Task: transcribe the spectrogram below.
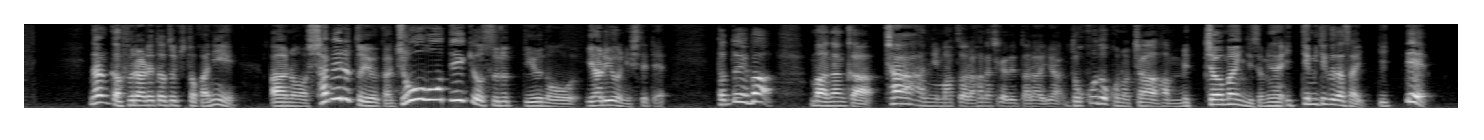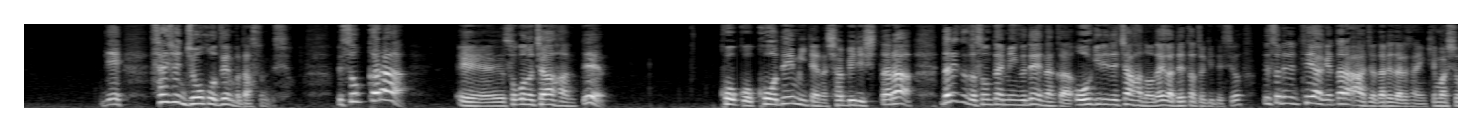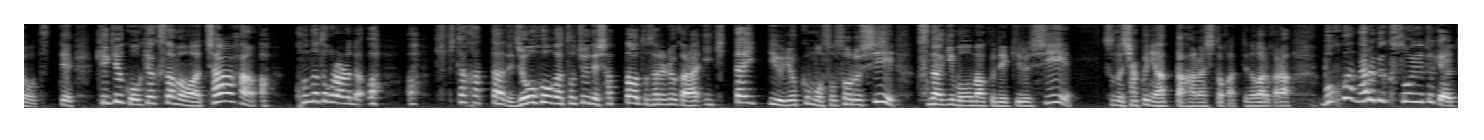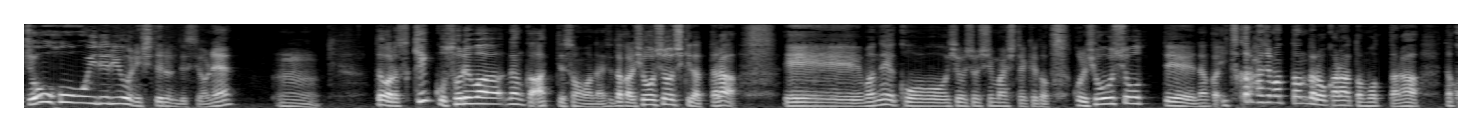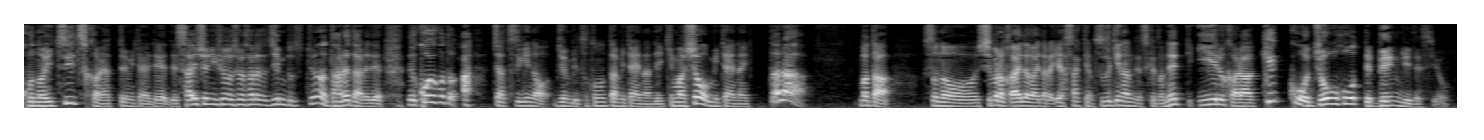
なんか振られた時とかに、あの、喋るというか、情報提供するっていうのをやるようにしてて。例えば、まあなんか、チャーハンにまつわる話が出たら、いや、どこどこのチャーハンめっちゃうまいんですよ。みんな行ってみてくださいって言って、で、最初に情報全部出すんですよ。で、そっから、えー、そこのチャーハンって、こうこうこうで、みたいな喋りしたら、誰かがそのタイミングでなんか大喜利でチャーハンのお題が出た時ですよ。で、それで手挙げたら、あ、じゃあ誰々さん行きましょう、つって、結局お客様はチャーハン、あ、こんなところあるんだ。あ、あ、聞きたかったで、情報が途中でシャットアウトされるから、行きたいっていう欲もそそるし、つなぎもうまくできるし、その尺に合った話とかっていうのがあるから、僕はなるべくそういう時は情報を入れるようにしてるんですよね。うん。だから結構それはなんかあって損はないです。だから表彰式だったら、えー、まあね、こう表彰しましたけど、これ表彰ってなんかいつから始まったんだろうかなと思ったら、このいついつからやってるみたいで、で、最初に表彰された人物っていうのは誰々で、で、こういうこと、あ、じゃあ次の準備整ったみたいなんで行きましょう、みたいな言ったら、また、その、しばらく間が空いたら、いや、さっきの続きなんですけどねって言えるから、結構情報って便利ですよ。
